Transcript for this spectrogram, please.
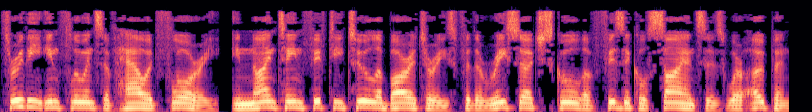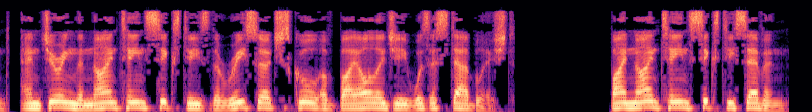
Through the influence of Howard Florey, in 1952 laboratories for the Research School of Physical Sciences were opened, and during the 1960s the Research School of Biology was established. By 1967,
